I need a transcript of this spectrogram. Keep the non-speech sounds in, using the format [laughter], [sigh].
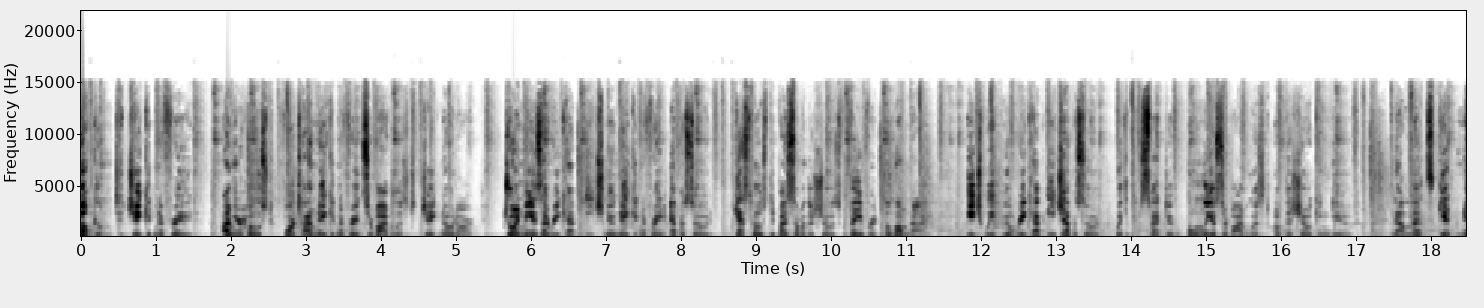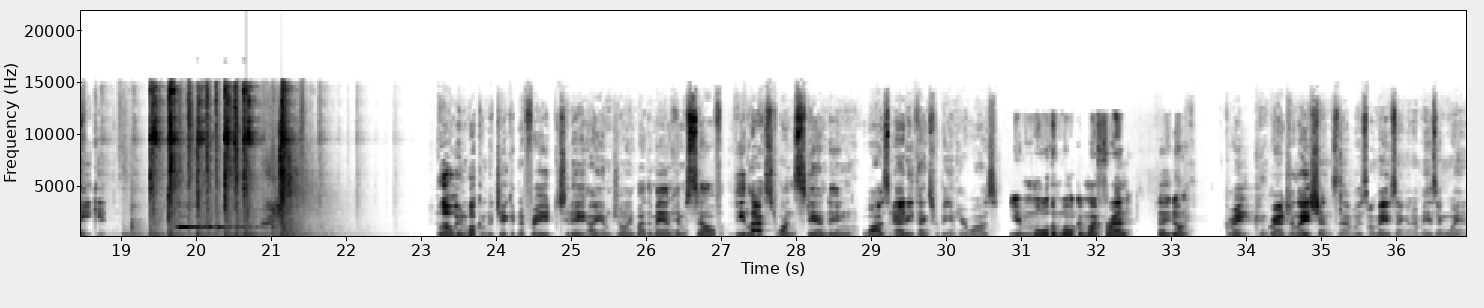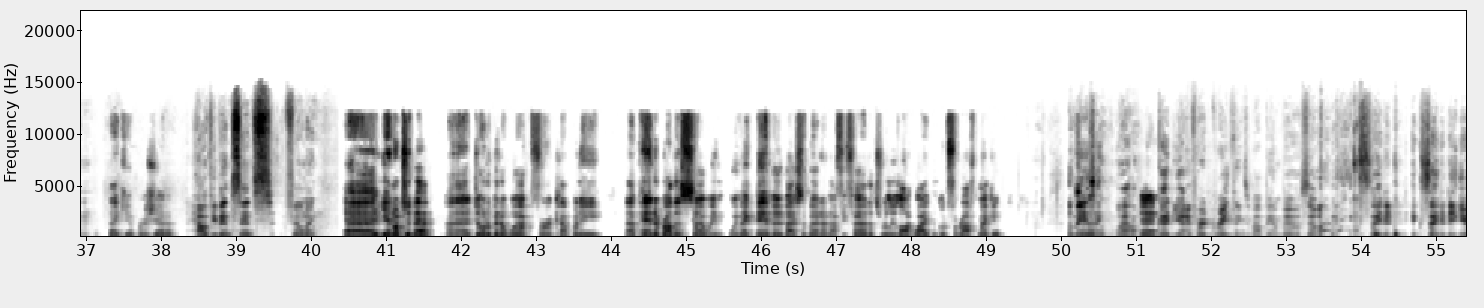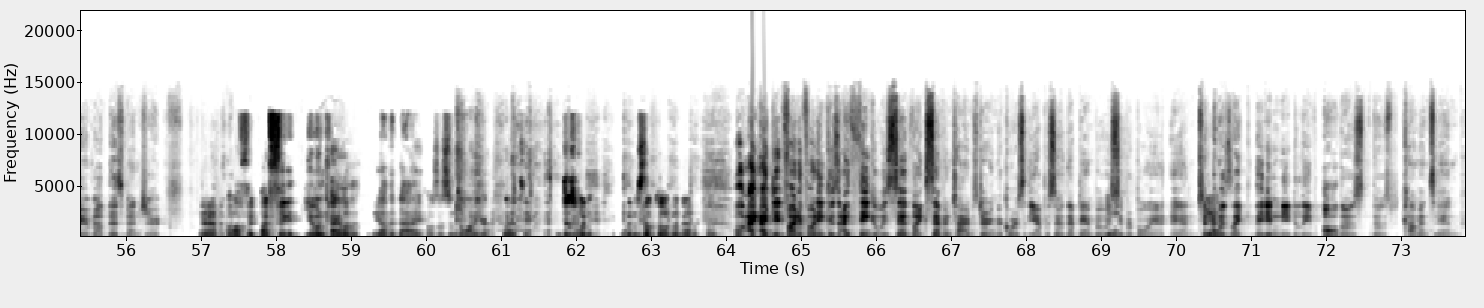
Welcome to Naked and Afraid. I'm your host, four time Naked and Afraid survivalist, Jake Nodar. Join me as I recap each new Naked and Afraid episode, guest hosted by some of the show's favorite alumni. Each week, we'll recap each episode with a perspective only a survivalist of the show can give. Now, let's get naked. Hello and welcome to Jake and Afraid. Today I am joined by the man himself, the last one standing, Waz Addy. Thanks for being here, Waz. You're more than welcome, my friend. How you doing? Great. Congratulations. That was amazing. An amazing win. Thank you. Appreciate it. How have you been since filming? Uh, yeah, not too bad. Uh, doing a bit of work for a company, uh, Panda Brothers. So we we make bamboo basically. I don't know if you've heard. It's really lightweight and good for raft making. Amazing! So, wow, yeah. good. Yeah, I've heard great things about bamboo, so [laughs] I'm excited excited to hear about this venture. Yeah, well, I, fi- I, figured you and Kayla the other day. I was listening to one of your episodes. [laughs] just wouldn't wouldn't stop talking about it. Well, I, I, did find it funny because I think it was said like seven times during the course of the episode that bamboo was yeah. super buoyant, and [laughs] yeah. I was like, they didn't need to leave all those those comments in.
